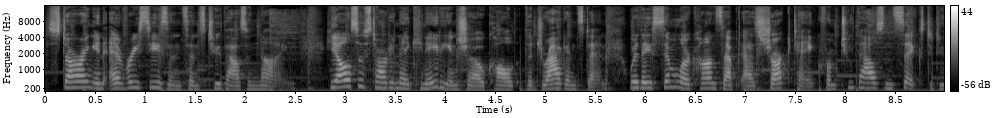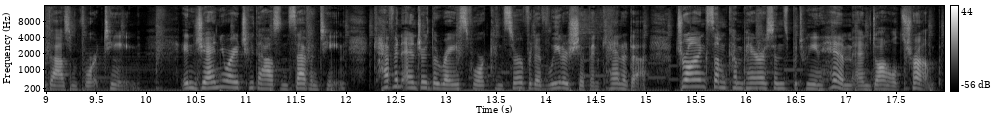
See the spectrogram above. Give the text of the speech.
starring in every season since 2009. He also starred in a Canadian show called The Dragon's Den, with a similar concept as Shark Tank from 2006 to 2014. In January 2017, Kevin entered the race for conservative leadership in Canada, drawing some comparisons between him and Donald Trump.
